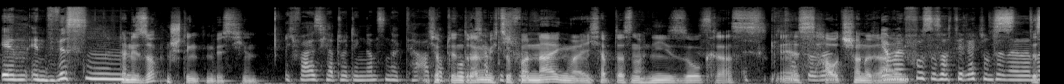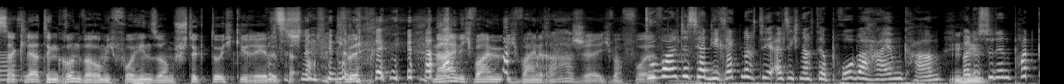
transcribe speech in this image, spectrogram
in, in Wissen. Deine Socken stinken ein bisschen. Ich weiß, ich hatte heute den ganzen Tag Theater. Ich habe den Drang, mich zu verneigen, weil ich habe das noch nie so krass. Es, haut schon rein. Ja, mein Fuß ist auch direkt unter deiner das Nase. erklärt den Grund, warum ich vorhin so am Stück durchgeredet du habe. bringen? Nein, ich war, in, ich war in Rage. Ich war voll. Du wolltest ja direkt nach der, als ich nach der Probe heimkam, Mhm. wolltest du den Podcast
